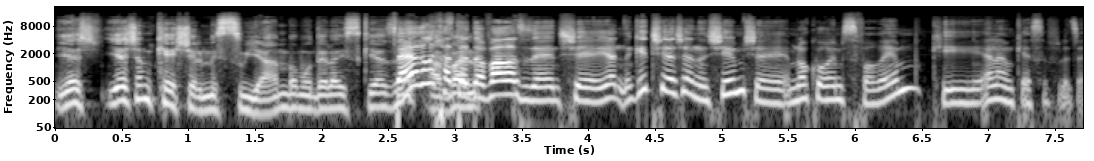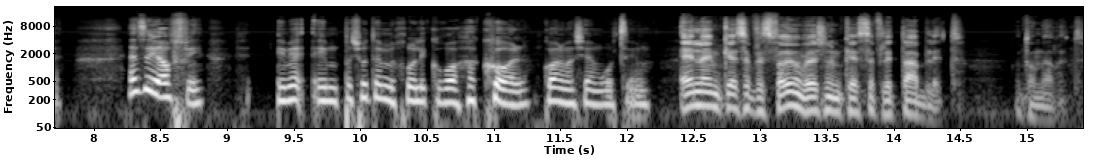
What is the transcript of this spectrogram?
יש, יש שם כשל מסוים במודל העסקי הזה, תאר לך את הדבר הזה, שנגיד שיש אנשים שהם לא קוראים ספרים, כי אין להם כסף לזה. איזה יופי. אם, אם פשוט הם יוכלו לקרוא הכל, כל מה שהם רוצים. אין להם כסף לספרים, אבל יש להם כסף לטאבלט, את אומרת.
